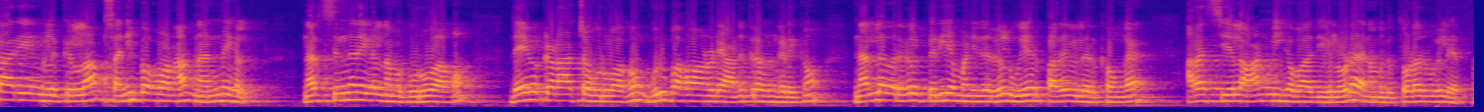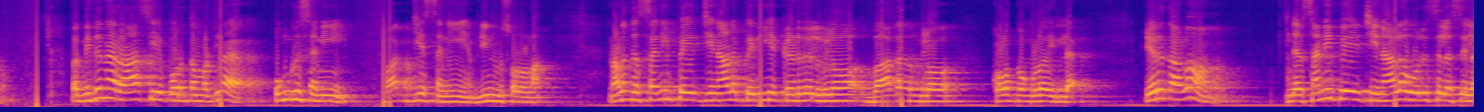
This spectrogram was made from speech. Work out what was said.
காரியங்களுக்கெல்லாம் சனி பகவானால் நன்மைகள் நற்சிந்தனைகள் நமக்கு உருவாகும். தெய்வ கடாட்சம் உருவாகும். குரு பகவானுடைய அனுகிரகம் கிடைக்கும். நல்லவர்கள் பெரிய மனிதர்கள் உயர் பதவியில் இருக்கவங்க அரசியல் ஆன்மீகவாதிகளோட நமக்கு தொடர்புகள் ஏற்படும். இப்போ மிதன ராசியை பொறுத்த மட்டும் பொங்கு சனி பாக்கிய சனி அப்படின்னு சொல்லலாம். அதனால் இந்த சனி பயிற்சினால பெரிய கெடுதல்களோ பாதகங்களோ குழப்பங்களோ இல்லை. இருந்தாலும் இந்த சனி பயிற்சினால ஒரு சில சில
